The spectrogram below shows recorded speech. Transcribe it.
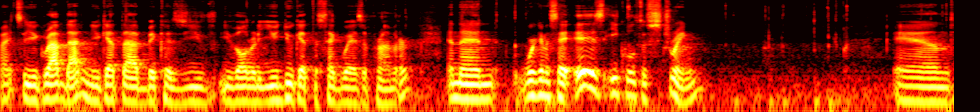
right? So you grab that and you get that because you've, you've already, you do get the segue as a parameter. And then we're going to say is equal to string. And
